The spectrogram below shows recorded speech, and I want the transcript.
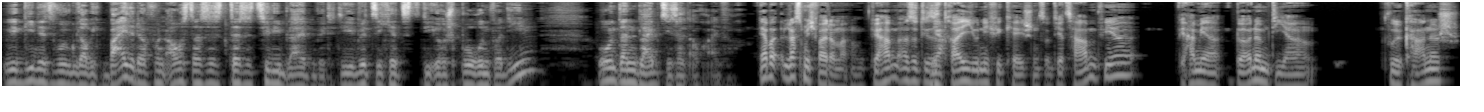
wir gehen jetzt wohl, glaube ich, beide davon aus, dass es, dass es Tilly bleiben wird. Die wird sich jetzt die ihre Sporen verdienen und dann bleibt sie es halt auch einfach. Ja, aber lass mich weitermachen. Wir haben also diese ja. drei Unifications und jetzt haben wir, wir haben ja Burnham, die ja vulkanisch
